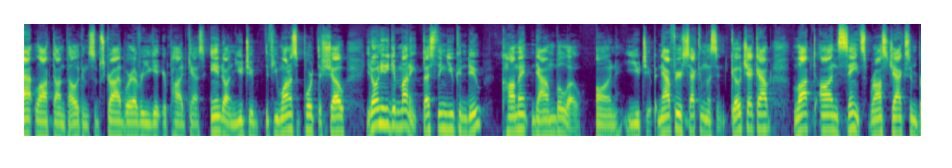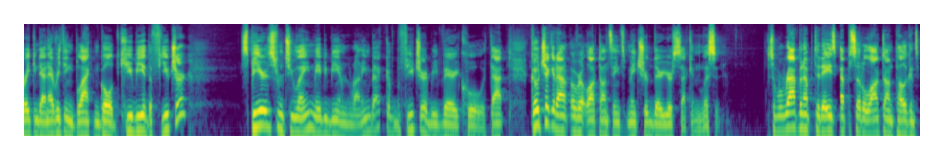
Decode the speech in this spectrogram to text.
at Locked On Pelicans. Subscribe wherever you get your podcasts and on YouTube. If you want to support the show, you don't need to give money. Best thing you can do, comment down below on YouTube. Now for your second listen, go check out Locked On Saints. Ross Jackson breaking down everything black and gold. QB of the future. Spears from Tulane maybe being running back of the future. I'd be very cool with that. Go check it out over at Locked On Saints. Make sure they're your second listen. So we're wrapping up today's episode of Locked On Pelicans,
